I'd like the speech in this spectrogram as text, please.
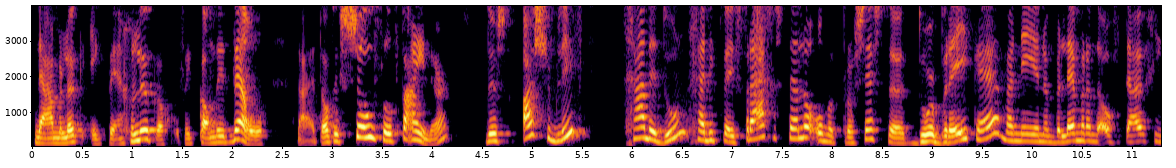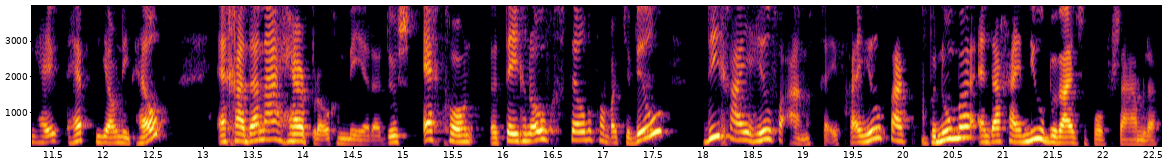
Namelijk, ik ben gelukkig of ik kan dit wel. Nou, dat is zoveel fijner. Dus alsjeblieft, ga dit doen. Ga die twee vragen stellen om het proces te doorbreken. Wanneer je een belemmerende overtuiging hebt die jou niet helpt. En ga daarna herprogrammeren. Dus echt gewoon het tegenovergestelde van wat je wil die ga je heel veel aandacht geven. Ga je heel vaak benoemen en daar ga je nieuwe bewijzen voor verzamelen.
